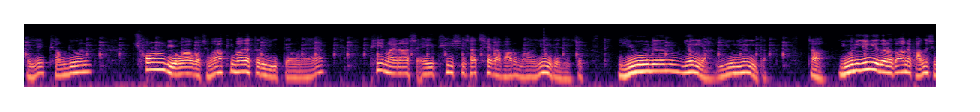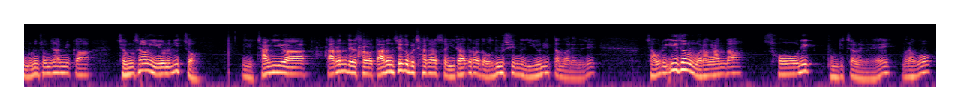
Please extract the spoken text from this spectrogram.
그지? 평균 총 비용하고 정확히 맞아떨어지기 때문에 P-ATC 자체가 바로 뭐가 0이 되지. 즉, 이윤은 0이야. 이윤이 0이다. 자, 이윤이 0이더라도 안에 반드시 뭐는 존재합니까? 정상 이윤은 있죠. 자기가 다른 데서 다른 직업을 찾아서 일하더라도 얻을 수 있는 이윤이 있단 말이에요. 그지? 자, 우리 이 점을 뭐라 그런다? 손익 분기점이라 그래. 뭐라고?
